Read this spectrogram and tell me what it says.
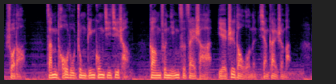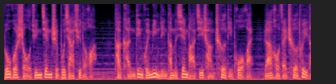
说道：“咱们投入重兵攻击机场，冈村宁次再傻也知道我们想干什么。如果守军坚持不下去的话，他肯定会命令他们先把机场彻底破坏，然后再撤退的。”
